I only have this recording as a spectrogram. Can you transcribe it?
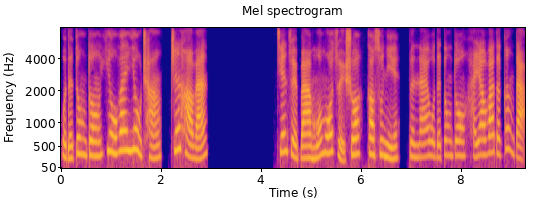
我的洞洞又弯又长，真好玩。”尖嘴巴抹抹嘴说：“告诉你，本来我的洞洞还要挖得更大，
